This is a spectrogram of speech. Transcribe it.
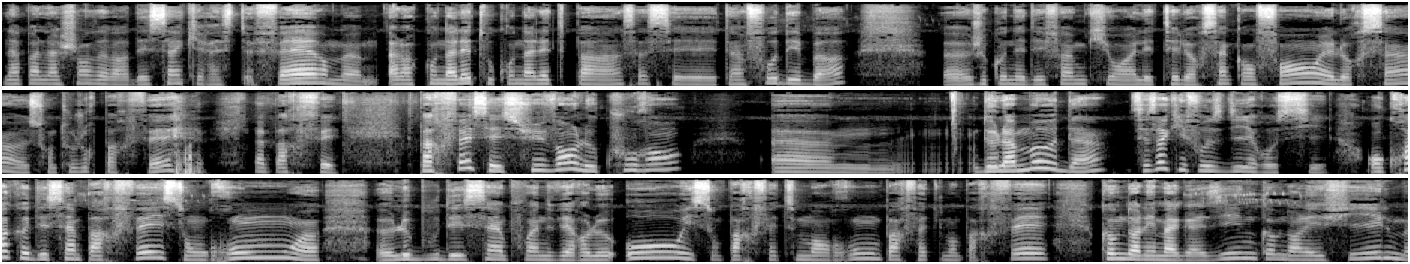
n'a pas la chance d'avoir des seins qui restent fermes, alors qu'on allait ou qu'on n'allait pas. Hein. Ça, c'est un faux débat. Euh, je connais des femmes qui ont allaité leurs cinq enfants et leurs seins sont toujours parfaits. enfin, parfaits. Parfait, c'est suivant le courant euh, de la mode. Hein. C'est ça qu'il faut se dire aussi. On croit que des seins parfaits, sont ronds, euh, euh, le bout des seins pointe vers le haut, ils sont parfaitement ronds, parfaitement parfaits, comme dans les magazines, comme dans les films,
